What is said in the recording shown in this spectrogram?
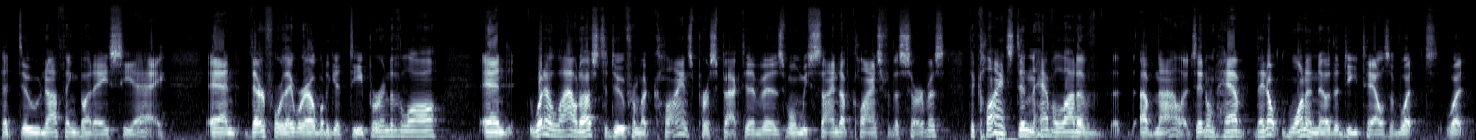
that do nothing but ACA. And therefore, they were able to get deeper into the law. And what it allowed us to do from a client's perspective is when we signed up clients for the service, the clients didn't have a lot of, of knowledge. They don't have they don't want to know the details of what what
